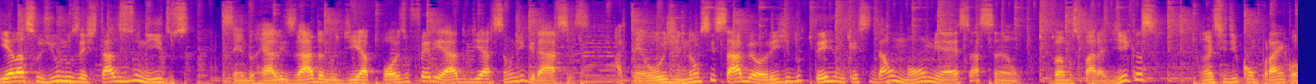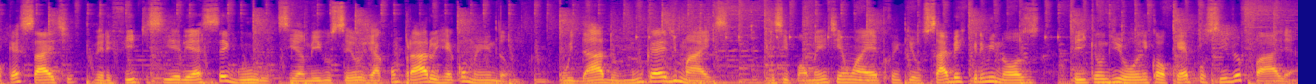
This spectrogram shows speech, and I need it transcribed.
e ela surgiu nos Estados Unidos, sendo realizada no dia após o feriado de Ação de Graças. Até hoje não se sabe a origem do termo que se dá um nome a essa ação. Vamos para dicas? Antes de comprar em qualquer site, verifique se ele é seguro, se amigos seus já compraram e recomendam. Cuidado nunca é demais principalmente em uma época em que os cybercriminosos ficam de olho em qualquer possível falha.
